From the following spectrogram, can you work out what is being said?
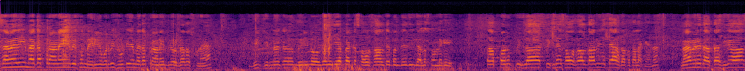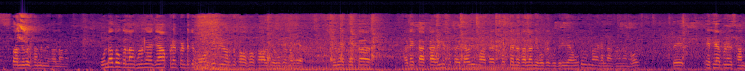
ਸਮੇਂ ਦੀ ਮੈਂ ਤਾਂ ਪੁਰਾਣੇ ਵੇਖੋ ਮੇਰੀ ਉਮਰ ਵੀ ਛੋਟੀ ਹੈ ਮੈਂ ਤਾਂ ਪੁਰਾਣੇ ਬਜ਼ੁਰਗਾਂ ਤੋਂ ਸੁਣਿਆ ਵੀ ਜਿੰਨਾ ਕ ਮੇਰੀ ਨੌਲੇਜ ਜੇ ਆਪਾਂ ਇੱਕ 100 ਸਾਲ ਦੇ ਬੰਦੇ ਦੀ ਗੱਲ ਸੁਣ ਲਗੇ ਤਾਂ ਆਪਾਂ ਨੂੰ ਪਿਛਲਾ ਪਿਛਲੇ 100 ਸਾਲ ਦਾ ਵੀ ਇਤਿਹਾਸ ਦਾ ਪਤਾ ਲੱਗ ਜਾਂਦਾ ਮੈਂ ਮੇਰੇ ਦਾਦਾ ਸੀਗਾ 97 98 ਸਾਲਾਂ ਦਾ। ਉਹਨਾਂ ਤੋਂ ਗੱਲਾਂ ਸੁਣੀਆਂ ਜਾਂ ਆਪਣੇ ਪਿੰਡ 'ਚ ਹੋਰ ਵੀ ਬਜ਼ੁਰਗ 100 100 ਸਾਲ ਦੇ ਹੋ ਕੇ ਮਰੇ ਆ। ਜਿਵੇਂ ਇੱਕ ਸਾਡੇ ਕਾਕਾ ਸਿੰਘ ਸਪੈਦਾ ਉਹਦੀ ਮਾਤਾ 103 ਸਾਲਾਂ ਦੀ ਹੋ ਕੇ ਗੁਜ਼ਰੀ ਆ ਉਹ ਤੋਂ ਮੈਂ ਗੱਲਾਂ ਸੁਣਨਾ ਬਹੁਤ। ਤੇ ਇੱਥੇ ਆਪਣੇ ਸੰਤ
